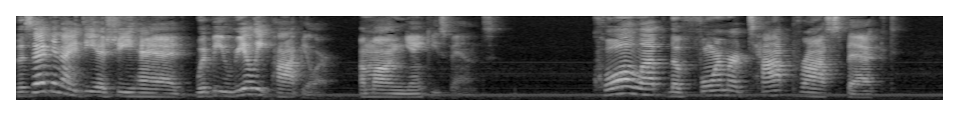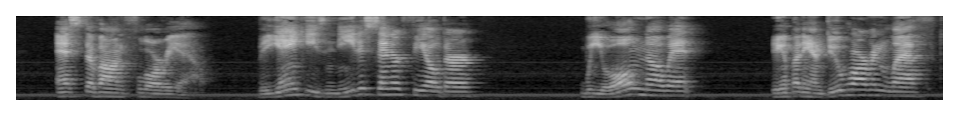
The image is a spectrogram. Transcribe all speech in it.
The second idea she had would be really popular among Yankees fans. Call up the former top prospect Estevan Florial, the Yankees need a center fielder. We all know it. You can put Andujar in left,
